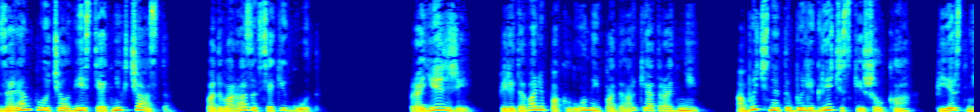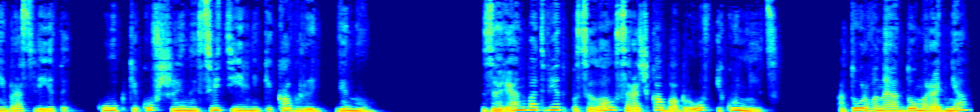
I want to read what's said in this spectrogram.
Зарян получал вести от них часто, по два раза всякий год. Проезжие передавали поклоны и подарки от родни. Обычно это были греческие шелка, перстни и браслеты, кубки, кувшины, светильники, ковры, вино. Зарян в ответ посылал сорочка бобров и куниц. Оторванная от дома родня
